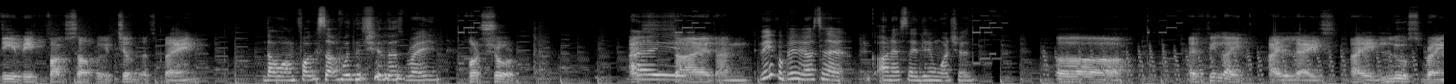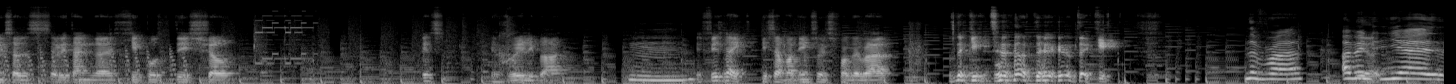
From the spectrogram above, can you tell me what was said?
TV fucks up with children's brain? That one fucks up with the children's brain. For sure. I, I- it and Being completely honest, I didn't watch it. uh, I feel like I lace, I lose brain cells every time that he puts this show. it's really bad. Hmm. It feels like it's a bad influence for the bad the kid. the, the kid. The brat. I mean, yeah.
